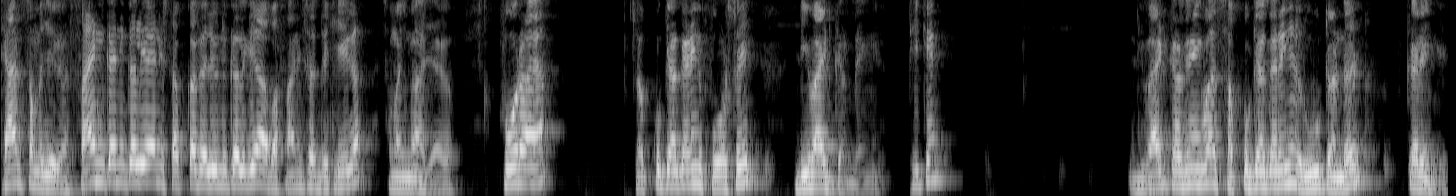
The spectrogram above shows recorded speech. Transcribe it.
ध्यान समझिएगा साइन का निकल गया, यानी सबका वैल्यू निकल गया। आप आसानी से देखिएगा, समझ में आ जाएगा। फोर आया, सबको क्या करेंगे फोर से डिवाइड कर देंगे, ठीक है? डिवाइड कर देने के बाद सबको क्या करेंगे रूट अंडर करेंगे।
